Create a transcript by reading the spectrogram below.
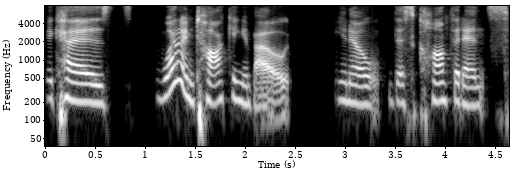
Because what I'm talking about, you know, this confidence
